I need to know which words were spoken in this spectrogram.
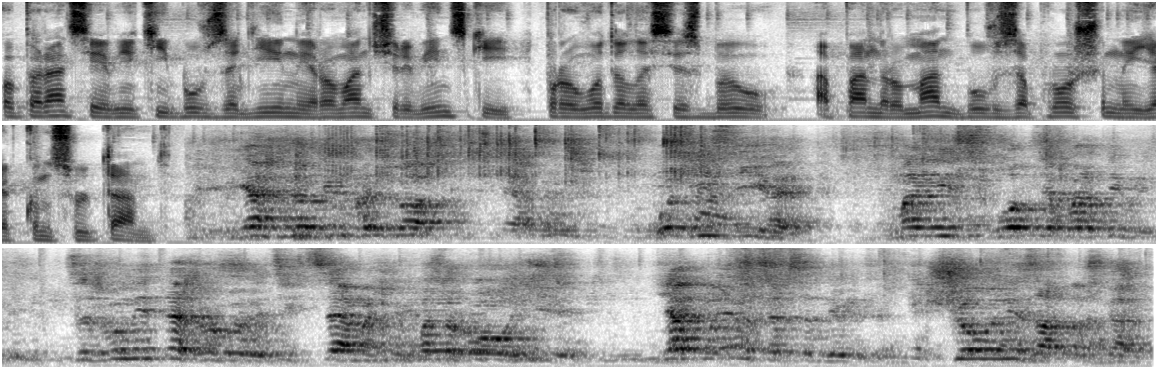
Операція, в якій був задіяний Роман Червінський, проводилася СБУ, а пан Роман був запрошений як консультант. Я ж один працював. От є Ігор, мене хлопці оперативники. Це ж вони теж робили цих цемахів, моторологів. Як вони на це все дивляться? Що вони завтра скажуть?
